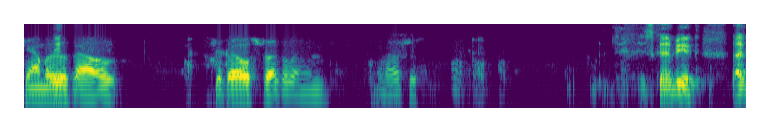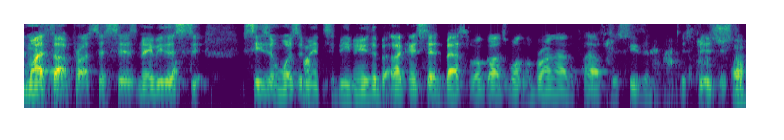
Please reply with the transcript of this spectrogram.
Chandler is out, JaVale's struggling. You know, it's just it's going to be a, like my thought process is maybe this season wasn't meant to be. Maybe the like I said, basketball gods want LeBron out of the playoffs this season. It's, it's just oh.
